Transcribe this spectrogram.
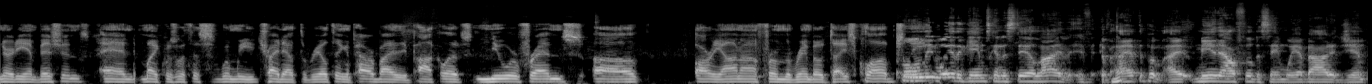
Nerdy Ambitions, and Mike was with us when we tried out the real thing and Powered by the Apocalypse. Newer friends. Uh, Ariana from the Rainbow Dice Club. the only way the game's going to stay alive if, if I have to put I, me and Al feel the same way about it, Jim.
